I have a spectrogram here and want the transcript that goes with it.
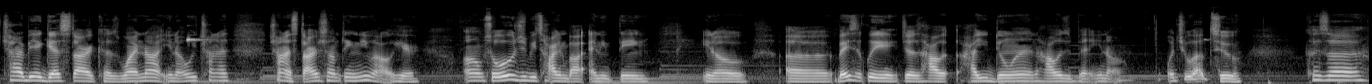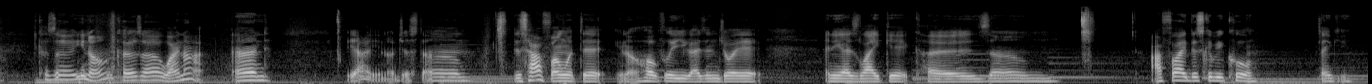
Try to be a guest star. Cause why not? You know, we trying to trying to start something new out here. Um, so we'll just be talking about anything, you know, uh, basically just how how you doing, how it's been, you know, what you up to, cause uh, cause uh, you know, cause uh, why not? And yeah, you know, just um, just have fun with it. You know, hopefully you guys enjoy it and you guys like it, cause um, I feel like this could be cool. Thank you.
